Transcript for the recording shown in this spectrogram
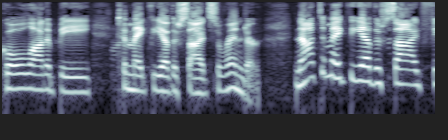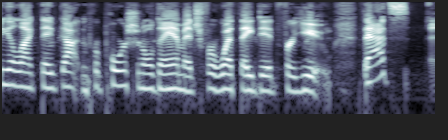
goal ought to be to make the other side surrender, not to make the other side feel like they've gotten proportional damage for what they did for you. That's uh,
